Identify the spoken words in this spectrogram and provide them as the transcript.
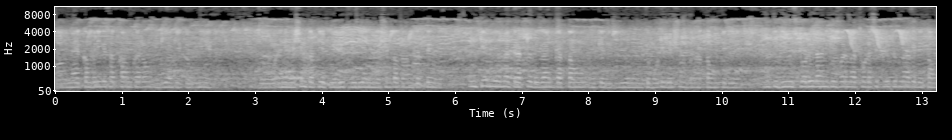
और मैं कंपनी के साथ काम कर रहा हूँ इंडिया की कंपनी है। जो एनिमेशन करती है two D three D animation का काम करते हैं, उनके लिए मैं करेक्टर डिज़ाइन करता हूँ, उनके लिए मैं, उनके मोटिवेशन बनाता हूँ उनके लिए। उनकी दी स्टोरी लाइन के ऊपर मैं थोड़े से क्लिप बना के देता हूँ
